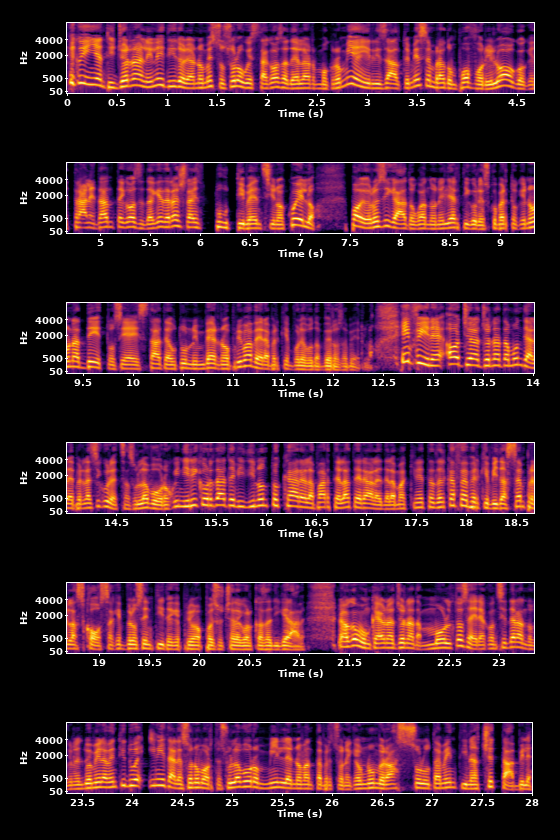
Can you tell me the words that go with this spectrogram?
E quindi niente, i giornali nei titoli hanno messo solo questa cosa dell'armocromia in risalto e mi è sembrato un po' fuori luogo che tra le tante cose da chiedere a Schlein tutti pensino a quello. Poi ho rosicato quando negli articoli ho scoperto che non ha detto se è estate, autunno, inverno o primavera perché volevo davvero saperlo. Infine, oggi è la giornata mondiale per la sicurezza sul lavoro, quindi ricordatevi di non toccare la parte laterale della macchinetta del caffè perché vi dà sempre la scossa che ve lo sentite che prima o poi succede qualcosa di grave. No, comunque è una giornata molto seria considerando che nel 2022 in Italia sono morte sul lavoro 1090 persone, che è un numero assolutamente inaccettabile,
